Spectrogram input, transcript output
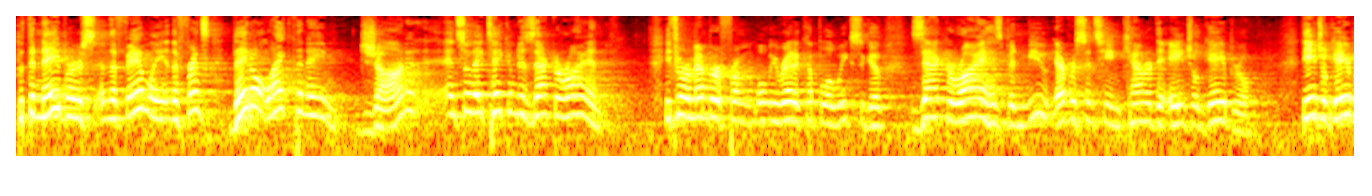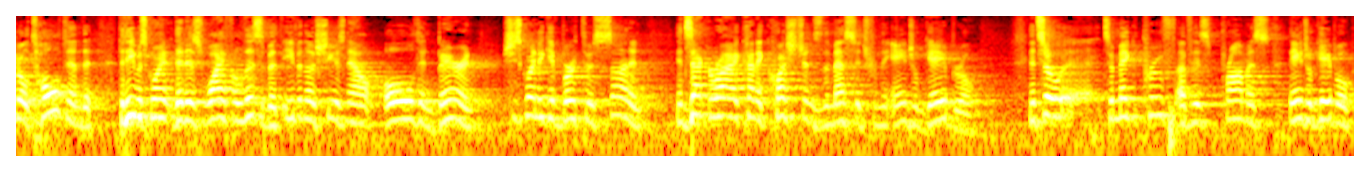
But the neighbors and the family and the friends, they don't like the name John. And, so they take him to Zechariah. If you remember from what we read a couple of weeks ago, Zechariah has been mute ever since he encountered the angel Gabriel. The angel Gabriel told him that, that he was going that his wife Elizabeth, even though she is now old and barren, she's going to give birth to a son. And and Zechariah kind of questions the message from the angel Gabriel. And so, uh, to make proof of his promise, the angel Gabriel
